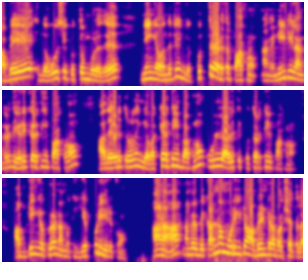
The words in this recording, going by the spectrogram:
அப்படியே இந்த ஊசி குத்தும் பொழுது நீங்க வந்துட்டு இங்க குத்துற இடத்த பார்க்கணும். நாங்க நீடில் அங்கேருந்து எடுக்கிறதையும் பார்க்கணும். அதை எடுத்துட்டு வந்து இங்க வைக்கிறதையும் பார்க்கணும். உள்ள அழுத்தி குத்துறதையும் பார்க்கணும். அப்படிங்கக்குள்ள நமக்கு எப்படி இருக்கும்? ஆனா நம்ம இப்படி கண்ணை மூடிக்கிட்டோம் அப்படின்ற பட்சத்துல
